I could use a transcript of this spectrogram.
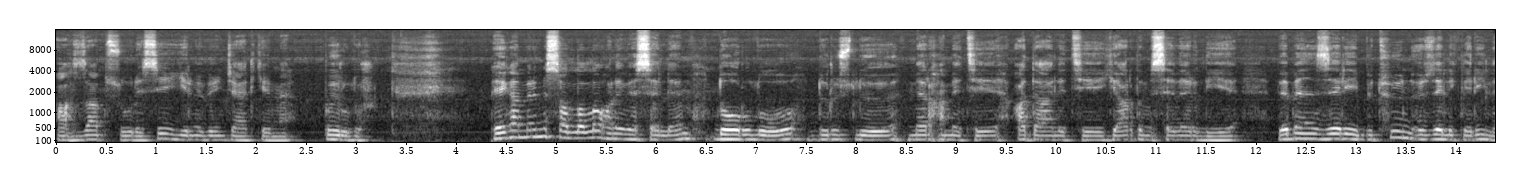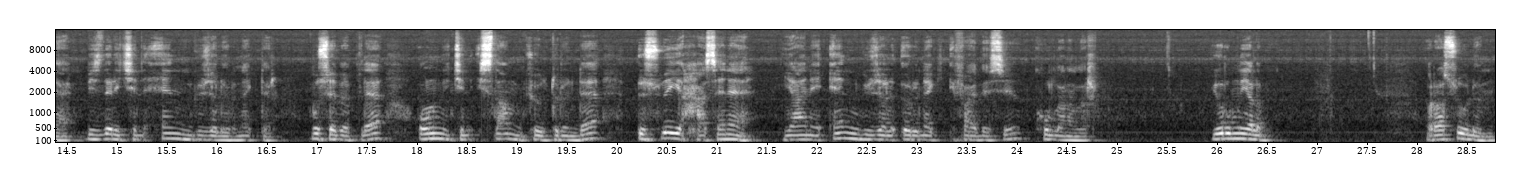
Ahzab suresi 21. ayet-i kerime buyurulur. Peygamberimiz sallallahu aleyhi ve sellem doğruluğu, dürüstlüğü, merhameti, adaleti, yardımseverliği ve benzeri bütün özellikleriyle bizler için en güzel örnektir. Bu sebeple onun için İslam kültüründe üsve-i hasene yani en güzel örnek ifadesi kullanılır. Yorumlayalım. Resulüm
